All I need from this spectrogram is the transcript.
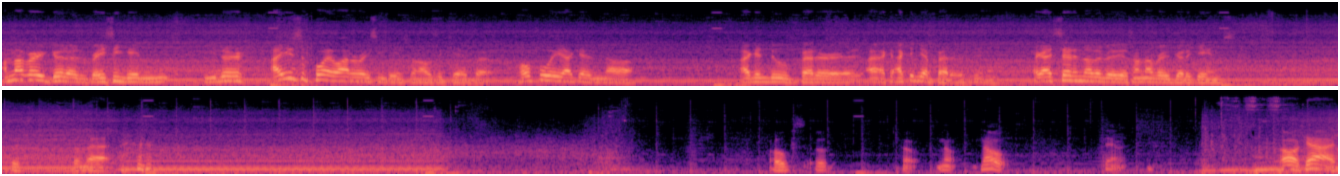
I'm not very good at racing games either. I used to play a lot of racing games when I was a kid, but hopefully I can uh, I can do better. I, I can get better. You know, like I said in other videos, I'm not very good at games. Just from that. Oops. oops. No, no, no. Damn it. Oh god.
